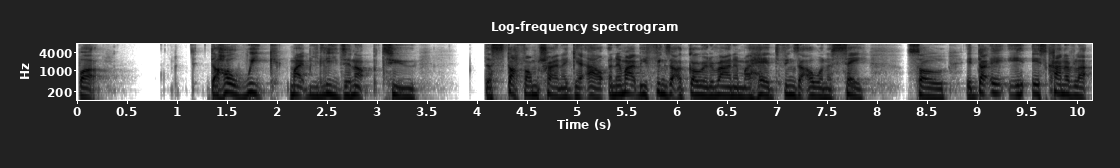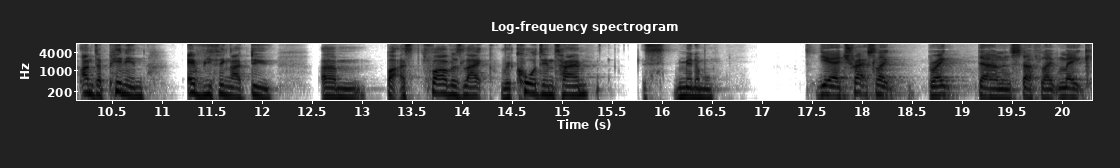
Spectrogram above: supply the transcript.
But the whole week might be leading up to the stuff I'm trying to get out, and there might be things that are going around in my head, things that I want to say. So it, it it- it's kind of like underpinning everything I do. Um, but as far as like recording time, it's minimal. Yeah, tracks like breakdown and stuff like make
